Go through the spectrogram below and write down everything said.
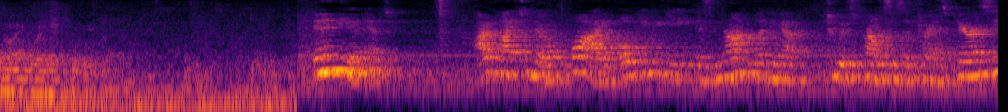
evaluation. In any event, I'd like to know why OPPD is not living up to its promises of transparency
